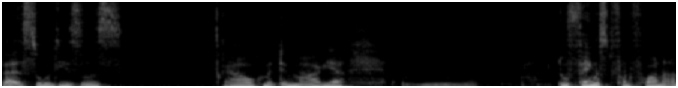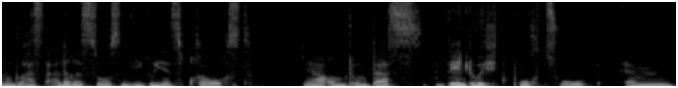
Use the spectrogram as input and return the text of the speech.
Da ist so dieses, ja, auch mit dem Magier. Du fängst von vorne an und du hast alle Ressourcen, die du jetzt brauchst. Ja, um, um das, den Durchbruch zu ähm,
